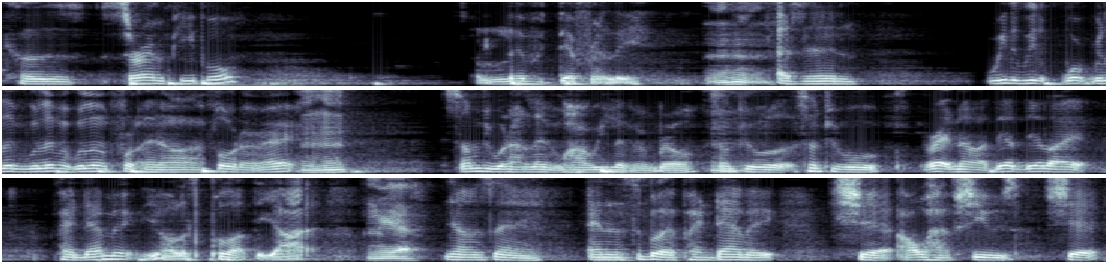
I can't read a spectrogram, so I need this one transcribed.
Because certain people live differently. Mm-hmm. As in, we we we live we live we live in uh, Florida, right? Some people are not living how we living, bro. Some people some people right now they're they're like pandemic, yo, let's pull out the yacht. Yeah, You know what I'm saying? And then some people like pandemic, shit, I don't have shoes. Shit.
